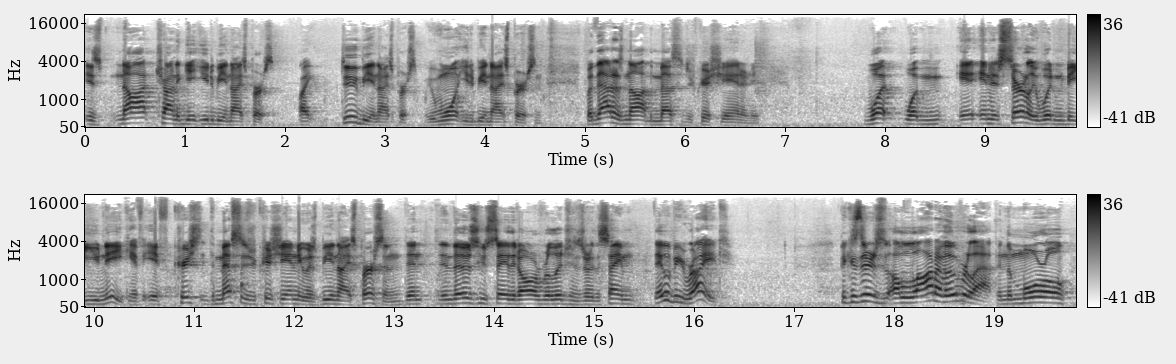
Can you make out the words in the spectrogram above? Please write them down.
is not trying to get you to be a nice person. Like, do be a nice person. We want you to be a nice person. But that is not the message of Christianity. What what and it certainly wouldn't be unique if if Christ, the message of Christianity was be a nice person. Then then those who say that all religions are the same, they would be right because there's a lot of overlap in the moral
